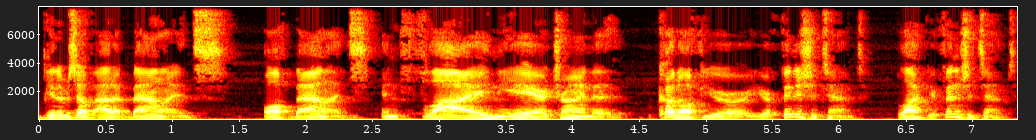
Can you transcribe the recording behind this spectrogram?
get himself out of balance, off balance, and fly in the air trying to cut off your, your finish attempt block your finish attempt.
